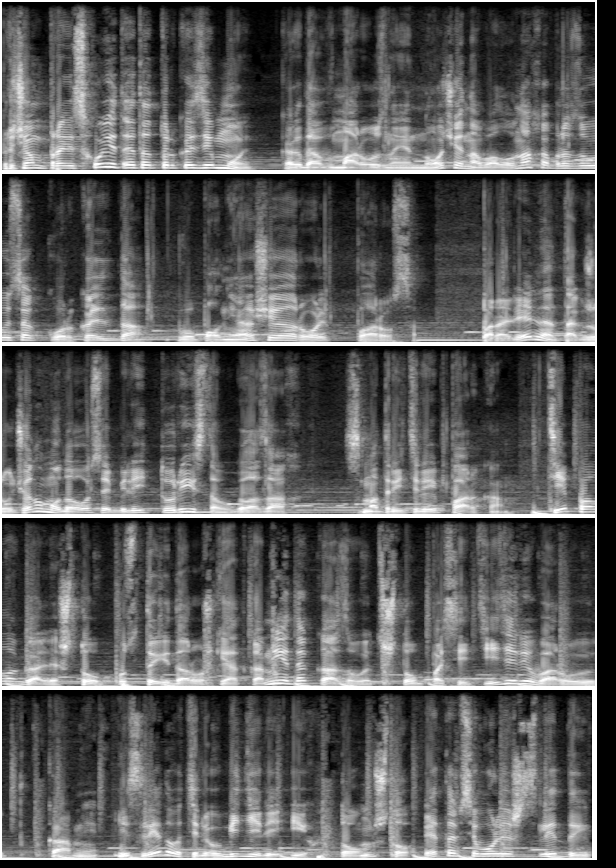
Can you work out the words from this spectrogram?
Причем происходит это только зимой, когда в морозные ночи на валунах образуется корка льда, выполняющая роль паруса. Параллельно также ученым удалось обелить туристов в глазах смотрителей парка. Те полагали, что пустые дорожки от камней доказывают, что посетители воруют камни. Исследователи убедили их в том, что это всего лишь следы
